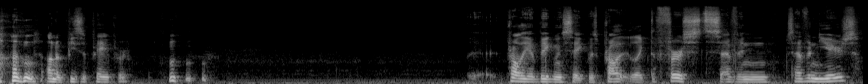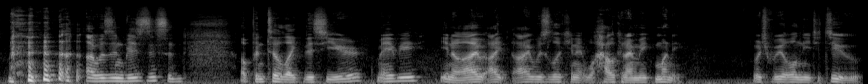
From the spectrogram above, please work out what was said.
on on a piece of paper. probably a big mistake was probably like the first seven seven years I was in business and up until like this year maybe you know I, I I was looking at well how can I make money? Which we all need to do.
